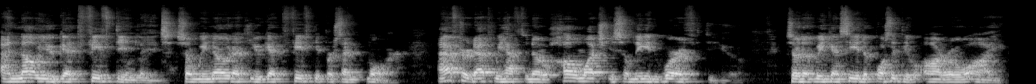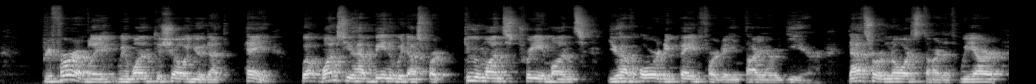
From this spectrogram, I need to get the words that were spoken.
and now you get 15 leads. So we know that you get 50% more. After that, we have to know how much is a lead worth to you so that we can see the positive ROI. Preferably, we want to show you that, hey, well, once you have been with us for two months, three months, you have already paid for the entire year. That's our North Star that we are,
